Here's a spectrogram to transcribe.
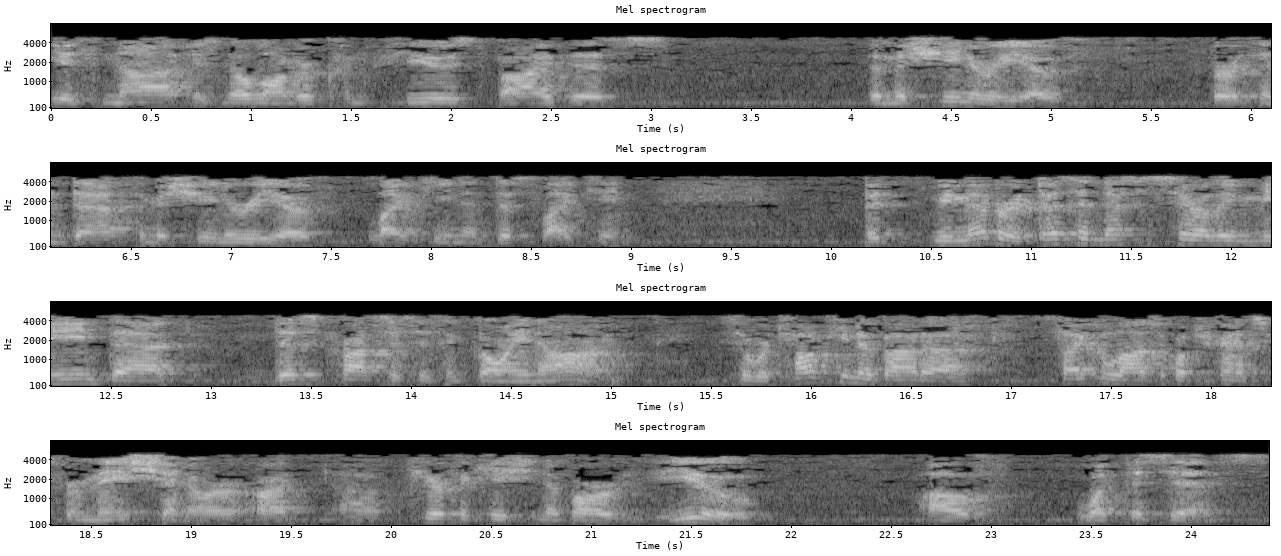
is not is no longer confused by this the machinery of birth and death, the machinery of liking and disliking. But remember, it doesn't necessarily mean that this process isn't going on. So we're talking about a psychological transformation or, or a purification of our view of what this is.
